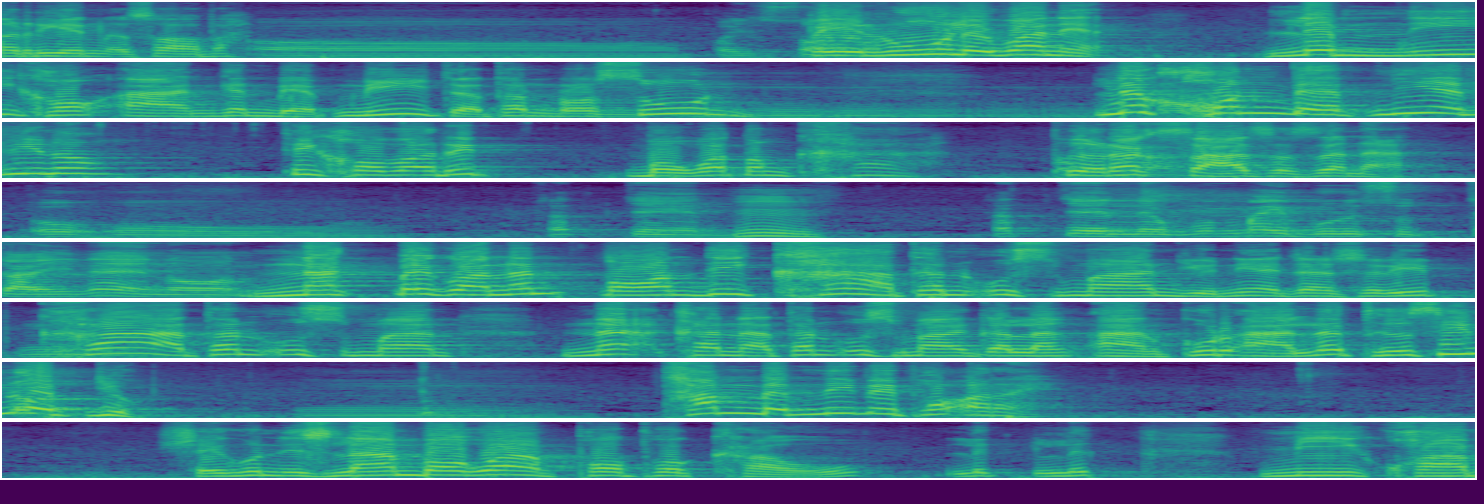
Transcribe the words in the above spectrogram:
มาเรียนกับซอฮาบะห์อ๋อไปสอนไปรู้เลยว่าเนี่ยเล่มนี้เขาอ่านกันแบบนี้จากท่านรอซูล แล้วคนแบบเนี้ยพี่น้องที่คอวาริดบอกว่าต้องฆ่า พื่อรักษาศาสนา โอ้โห ชัดเจนอืมชัดเจนเลยว่าไม่บริสุทธิ์ใจแน่นอน หนักไปกว่านั้นตอนที่ฆ่าท่านอุสมานอยู่เนี่ยอาจารย์ชริปฆ่าท่านอุสมาน ณขณะท่านอุสมานกำลังอ่านกุรอานและถือศีลอดอยู่ทำแบบนี้ไปเพราะอะไรชัยคุนอิสลามบอกว่าเพอพวกเขาลึกๆ มีความ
